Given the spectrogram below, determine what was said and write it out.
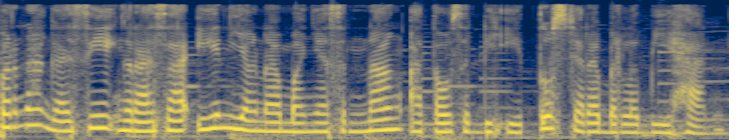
Pernah gak sih ngerasain yang namanya senang atau sedih itu secara berlebihan?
